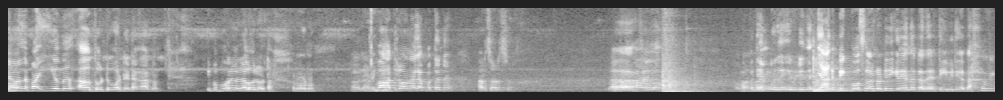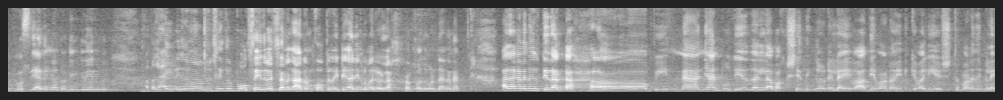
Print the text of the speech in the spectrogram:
ഞാൻ വല്ല പയ്യൊന്ന് അകത്തോട്ട് പോട്ടേട്ടാ. കാരണം ഇപ്പൊ പുറകെ ഒരാൾ വരോട്ടാ റോണോ. വാതിൽ വന്നാലും അപ്പൊ തന്നെ അടച്ചോ അടച്ചോ അപ്പൊ ഞങ്ങൾ ഇവിടെ ഞാനും ബിഗ് ബോസ് കണ്ടോണ്ടിരിക്കണേന്നിട്ട് അതെ ടി വിയിൽ കണ്ട. ബിഗ് ബോസ് ഞാനും കണ്ടോണ്ടിരിക്കണേന്ന് അപ്പൊ ലൈവ് ഇങ്ങനെ ചെയ്ത് പോസ് ചെയ്ത് വെച്ചതാണ്. കാരണം കോപ്പിറൈറ്റ് കാര്യങ്ങൾ വരുമല്ലോ അപ്പൊ അതുകൊണ്ട് അങ്ങനെ അതങ്ങനെ നിർത്തിയതാണ് ട്ടാ. പിന്നെ ഞാൻ പുതിയതല്ല പക്ഷേ നിങ്ങളുടെ ലൈവ് ആദ്യമാണ്. എനിക്ക് വലിയ ഇഷ്ടമാണ് നിങ്ങളെ.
